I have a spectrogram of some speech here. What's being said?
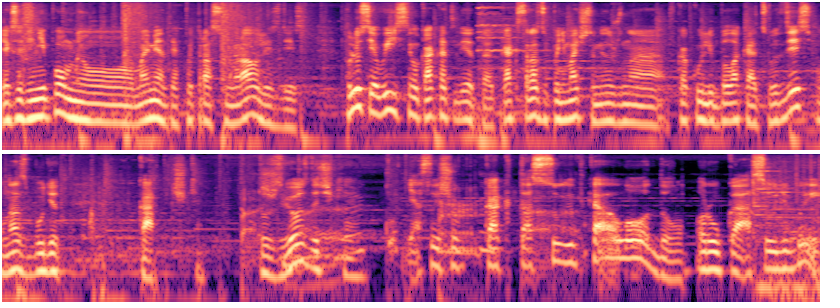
Я, кстати, не помню момент, я хоть раз умирал или здесь. Плюс я выяснил, как это, как сразу понимать, что мне нужно в какую-либо локацию. Вот здесь у нас будет карточки. Тут звездочки. Я слышу, как тасует колоду. Рука судьбы.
